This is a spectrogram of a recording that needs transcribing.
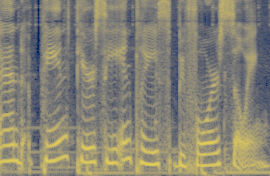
and pin tier C in place before sewing.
